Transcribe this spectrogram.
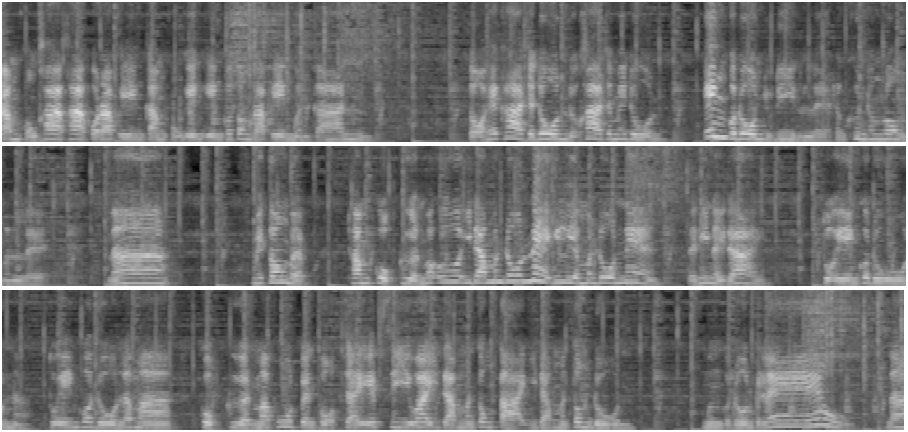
กรรมของข้าข้าก็รับเองกรรมของเองเองก็ต้องรับเองเหมือนกัน ต่อให้ข้าจะโดนหรือข้าจะไม่โดน เองก็โดนอยู่ดีนั่นแหละ ทั้งขึ้นทั้งล่องนั่นแหละนะไม่ต้องแบบทำกบเกลื่อนว่าเอออีดำมันโดนแน่อีเหลี่ยมมันโดนแน่ แต่ที่ไหนได้ ตัวเองก็โดนอะ ตัวเองก็โดนแล้วมากบเกลื่อนมาพูดเป็นปลอบใจ FC ว่าอีดำมันต้องตายอีดำมันต้องโดน มึงก็โดนไปแล้ว นะ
